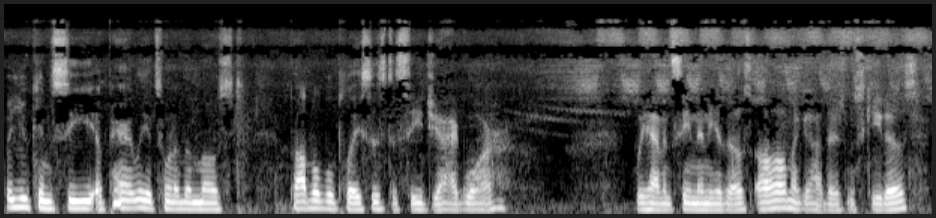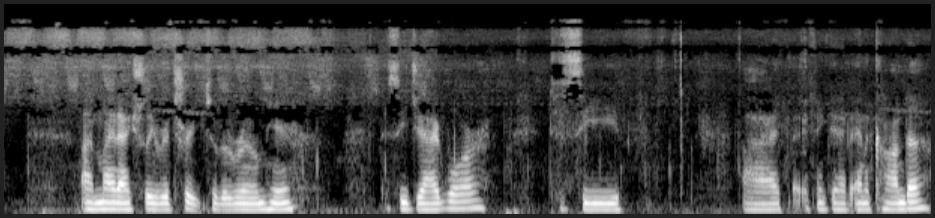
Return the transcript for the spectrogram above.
but you can see, apparently it's one of the most probable places to see jaguar. We haven't seen any of those. Oh my God, there's mosquitoes. I might actually retreat to the room here to see jaguar, to see, uh, I think they have anaconda.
